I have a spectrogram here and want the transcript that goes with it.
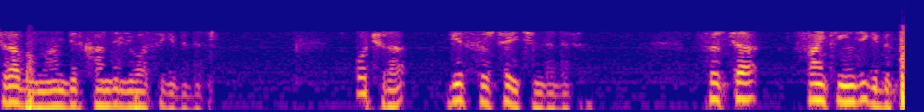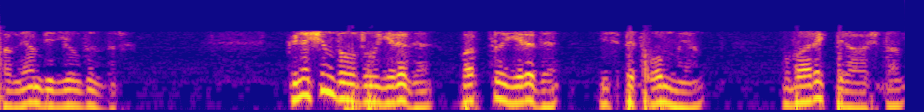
çıra bulunan bir kandil yuvası gibidir. O çıra bir sırça içindedir. Sırça sanki inci gibi parlayan bir yıldızdır. Güneşin doğduğu yere de battığı yere de nispet olmayan mübarek bir ağaçtan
